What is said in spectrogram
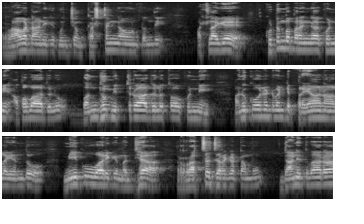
రావటానికి కొంచెం కష్టంగా ఉంటుంది. అట్లాగే కుటుంబపరంగా కొన్ని అపవాదులు బంధుమిత్రాదులతో కొన్ని అనుకోనటువంటి ప్రయాణాల యందు మీకు వారికి మధ్య రచ్చ జరగటము దాని ద్వారా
